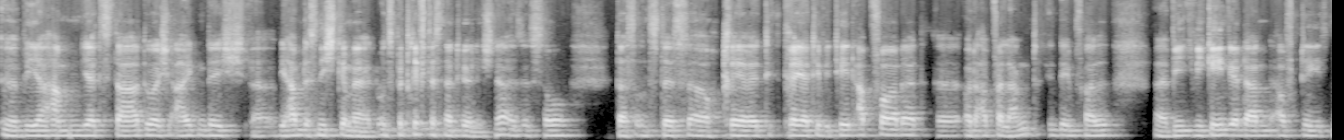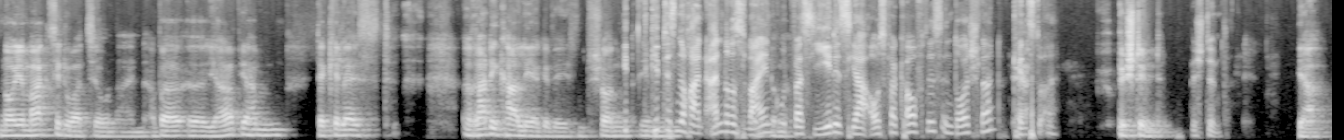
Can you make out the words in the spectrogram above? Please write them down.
wir haben jetzt dadurch eigentlich, äh, wir haben das nicht gemerkt. Uns betrifft das natürlich. Ne? Es ist so, dass uns das auch Kreativität abfordert oder abverlangt in dem Fall. Wie, wie gehen wir dann auf die neue Marktsituation ein? Aber ja, wir haben, der Keller ist radikal leer gewesen. Schon gibt, gibt es noch ein anderes Weingut, was jedes Jahr ausverkauft ist in Deutschland? Kennst ja, du? Bestimmt. Bestimmt. Ja.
